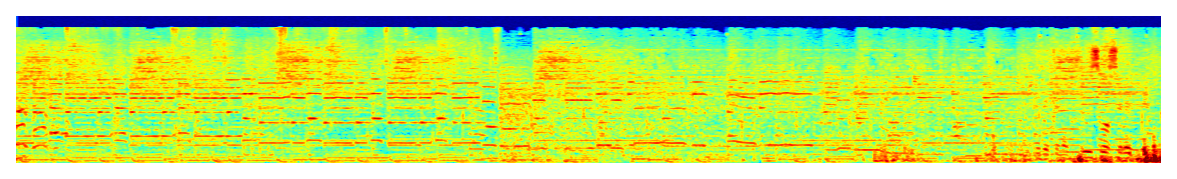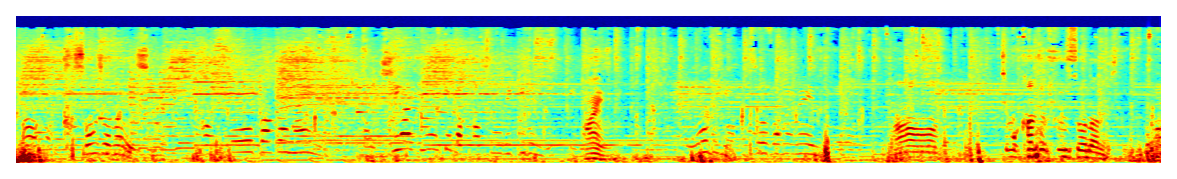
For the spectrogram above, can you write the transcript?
いい。空想セレブ仮想じゃないですね。仮想場がないの石垣に行けば仮想できるんですけどはい。今までには仮想場がないので。ああじゃもう完全風葬なんですか埋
